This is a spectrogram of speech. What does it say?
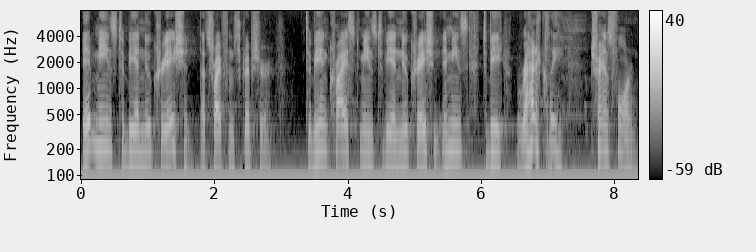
It means to be a new creation. That's right from Scripture. To be in Christ means to be a new creation. It means to be radically transformed.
